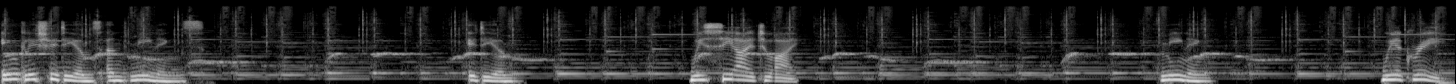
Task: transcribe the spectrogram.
English idioms and meanings. Idiom. We see eye to eye. Meaning. We agree.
